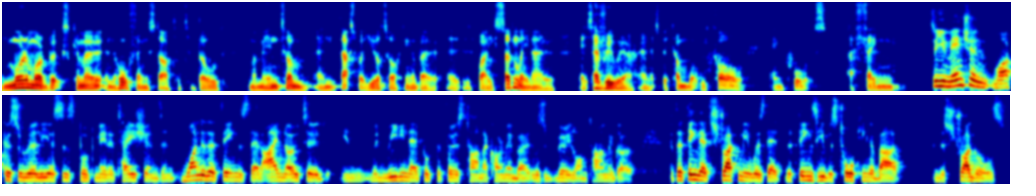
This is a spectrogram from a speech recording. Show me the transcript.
and more and more books come out, and the whole thing started to build momentum. And that's what you're talking about, is why suddenly now it's everywhere, and it's become what we call in quotes, a thing. So you mentioned Marcus Aurelius's book Meditations, and one of the things that I noted in when reading that book the first time, I can't remember, it was a very long time ago, but the thing that struck me was that the things he was talking about and the struggles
